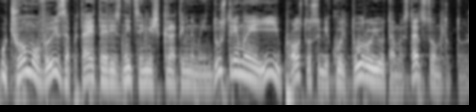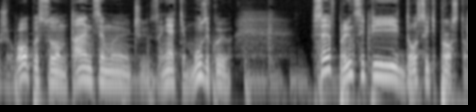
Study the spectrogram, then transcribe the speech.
У чому ви запитаєте різниця між креативними індустріями і просто собі культурою та мистецтвом, тобто живописом, танцями чи заняттям музикою? Все, в принципі, досить просто.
